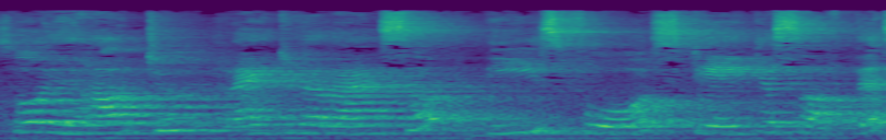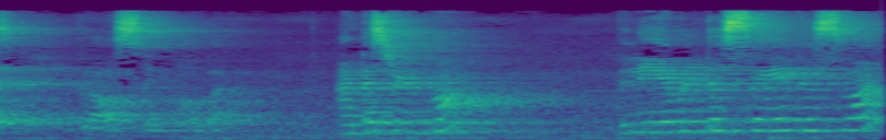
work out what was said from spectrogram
So you have to write your answer these four stages of this crossing over. Understood ma'am? Will you able to say this one?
